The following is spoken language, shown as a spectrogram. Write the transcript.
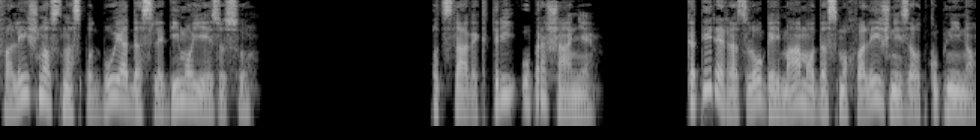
Hvaležnost nas spodbuja, da sledimo Jezusu. Odstavek 3. Vprašanje. Katere razloge imamo, da smo hvaležni za odkupnino?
